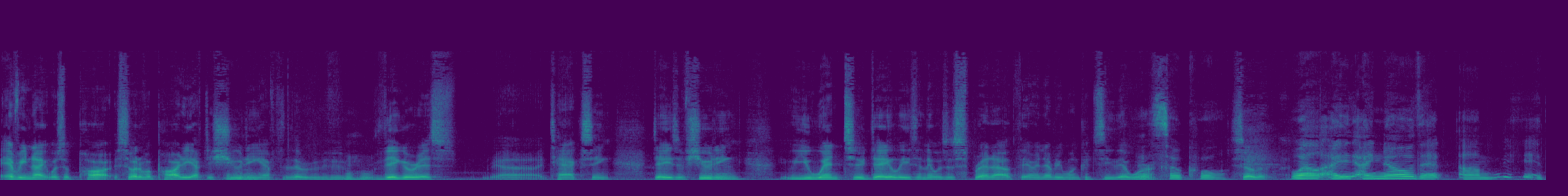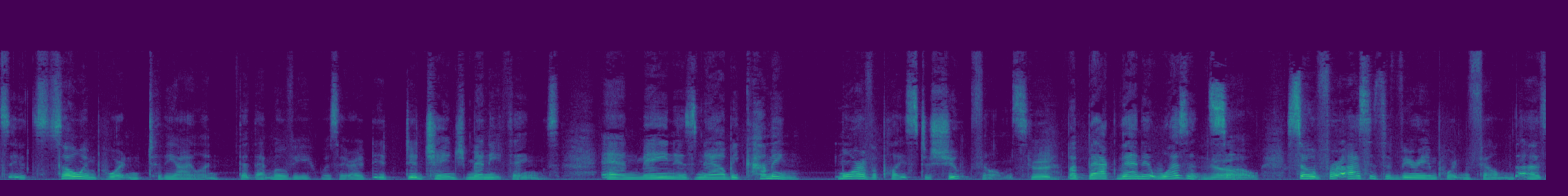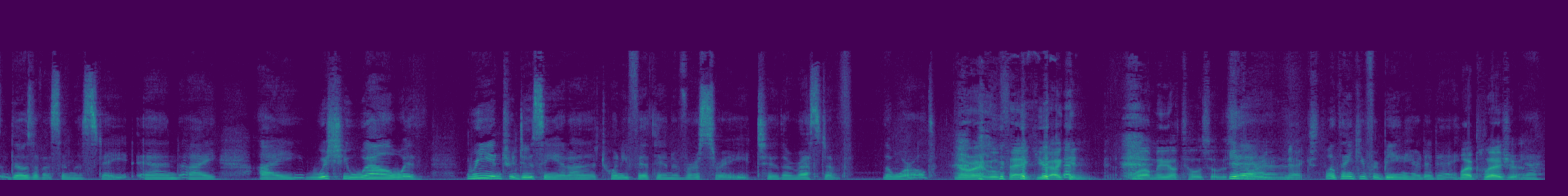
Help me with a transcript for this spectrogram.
every night was a par- sort of a party after shooting, Mm-hmm. after the v- vigorous, uh, taxing days of shooting. You went to dailies, and there was a spread out there, and everyone could see their work. That's so cool. So that, Well, I, I know that um, it's it's so important to the island that that movie was there. It, it did change many things, and Maine is now becoming more of a place to shoot films. Good. But back then it wasn't No. so. So for us, it's a very important film. Us, those of us in the state, and I I wish you well with reintroducing it on the 25th anniversary to the rest of the world. all right. Well, thank you. I can. Well, maybe I'll tell this other story next. Well, thank you for being here today. My pleasure. Yeah.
